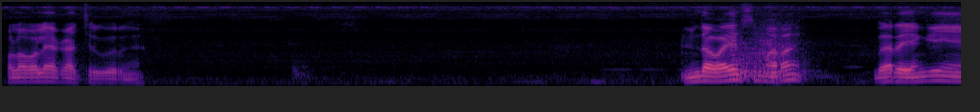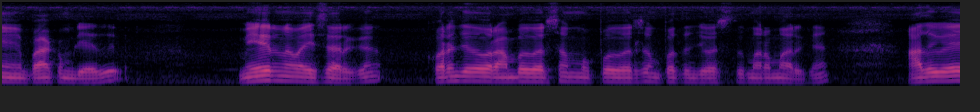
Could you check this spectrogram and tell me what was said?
கொலை கொலையாக காய்ச்சிருக்கு பாருங்க. இந்த வயசு மரம் வேறு எங்கேயும் பார்க்க முடியாது. மீறின வயசாக இருக்கும் குறைஞ்சது ஒரு ஐம்பது வருஷம் முப்பது வருஷம் முப்பத்தஞ்சு வருஷத்துக்கு மரமாக இருக்கும் அதுவே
